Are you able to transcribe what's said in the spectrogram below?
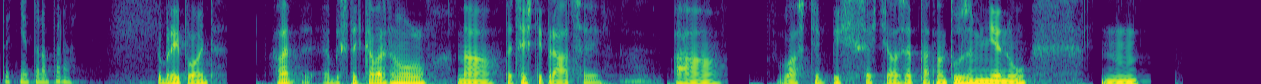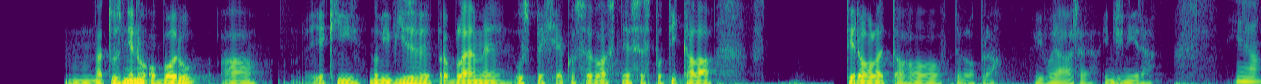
Teď mě to napadá. Dobrý point. Ale já bych se teďka vrhnul na, teď seš ty práci a vlastně bych se chtěl zeptat na tu změnu, mm, na tu změnu oboru a jaký nový výzvy, problémy, úspěchy, jako se vlastně se spotýkala v ty role toho developera, vývojáře, inženýra. Jo.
